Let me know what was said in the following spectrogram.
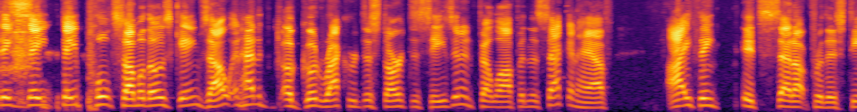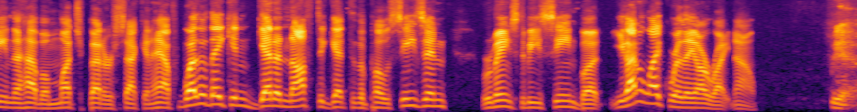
they they they pulled some of those games out and had a, a good record to start the season and fell off in the second half. I think it's set up for this team to have a much better second half. Whether they can get enough to get to the postseason remains to be seen, but you got to like where they are right now. Yeah,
